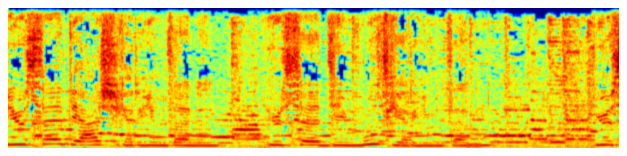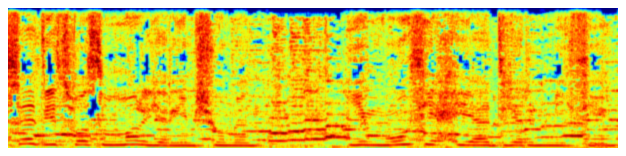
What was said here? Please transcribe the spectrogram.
يساد يعيش غير يمثالا يساد يموت غير يمثالا يساد يتوسمر غير يمشومان يموت يحيى ديال الميتين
